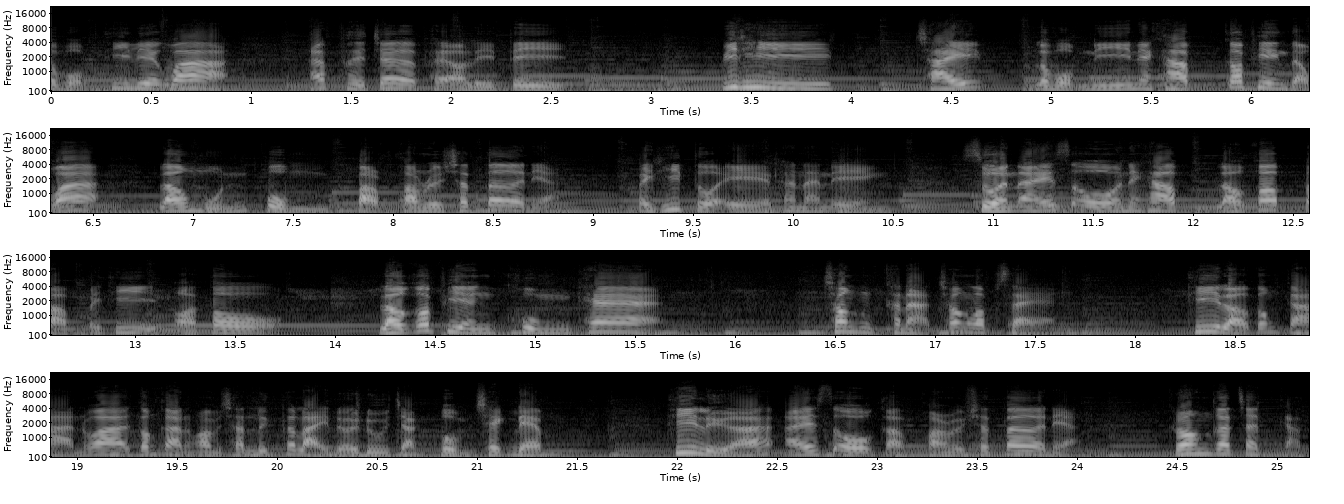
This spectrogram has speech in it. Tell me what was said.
ระบบที่เรียกว่า aperture priority วิธีใช้ระบบนี้นะครับ ก็เพียงแต่ว่าเราหมุนปุ่มปรับความเร็วชัตเตอร์เนี่ยไปที่ตัว A เท่านั้นเอง ส่วน ISO นะครับเราก็ปรับไปที่ออโต้เราก็เพียงคุมแค่ช่องขนาดช่องรับแสง ที่เราต้องการว่าต้องการความชัดลึกเท่าไหร่โดยดูจากปุ่มเช็คเดฟที่เหลือ ISO กับความเร็วชัตเตอร์เนี่ย กล้องก็จัดการ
